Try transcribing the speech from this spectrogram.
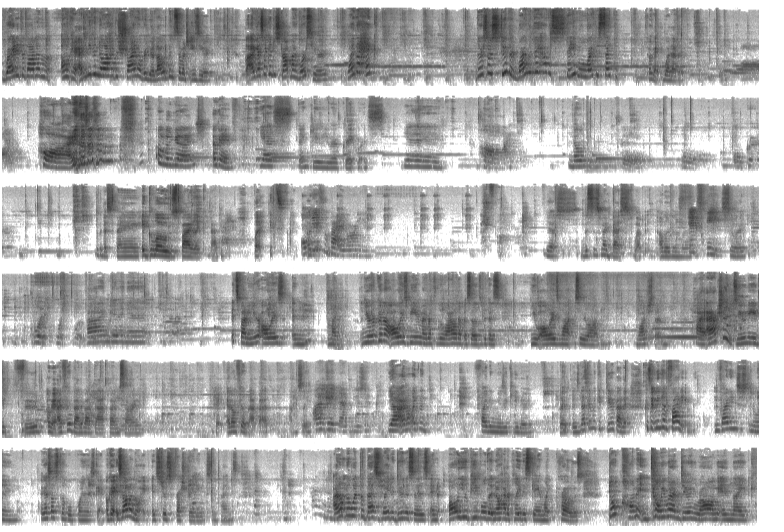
Right at the bottom. Okay, I didn't even know I had a shrine over here. That would have been so much easier. But I guess I can just drop my horse here. Why the heck? They're so stupid. Why would they have a stable right beside the. Okay, whatever. Hi. oh my gosh. Okay. Yes, thank you. You are a great horse. Yay. Hi. Nope. Oh, okay. Look at this thing. It glows by like bad people. But it's fine. Only Okay. if you're by a guardian. Yes. This is my best weapon, other than the 60. sword. Wood, wood, wood. I'm getting it. It's funny, you're always in my you're gonna always be in my Breath of the Wild episodes because you always want to um watch them. Hi, I actually do need food. Okay, I feel bad about that, but I'm sorry. Okay, I don't feel that bad, honestly. I hate that music. Yeah, I don't like the fighting music either. But there's nothing we could do about it. Because it means I'm fighting. And fighting is just annoying. I guess that's the whole point of this game. Okay, it's not annoying. It's just frustrating sometimes. I don't know what the best way to do this is, and all you people that know how to play this game like pros, don't comment and tell me what I'm doing wrong and like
